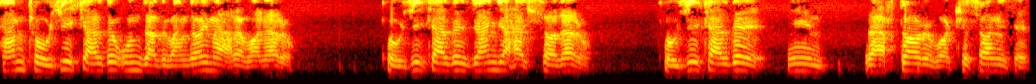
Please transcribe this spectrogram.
هم توجیه کرده اون زدبنده های محرمانه رو. توجیه کرده جنگ هشت ساله رو. توجیه کرده این رفتار رو با کسانی که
